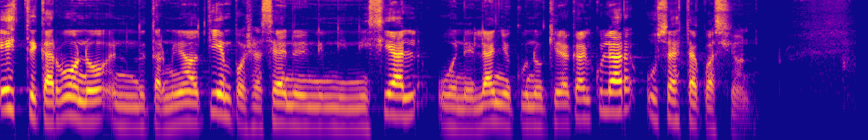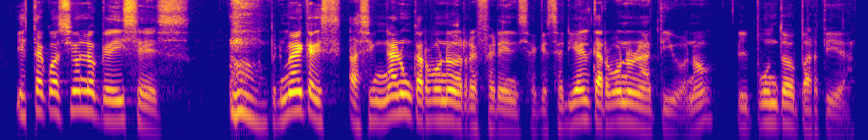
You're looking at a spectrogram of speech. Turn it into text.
este carbono en un determinado tiempo, ya sea en el inicial o en el año que uno quiera calcular, usa esta ecuación. Y esta ecuación lo que dice es, primero hay que asignar un carbono de referencia, que sería el carbono nativo, ¿no? el punto de partida.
